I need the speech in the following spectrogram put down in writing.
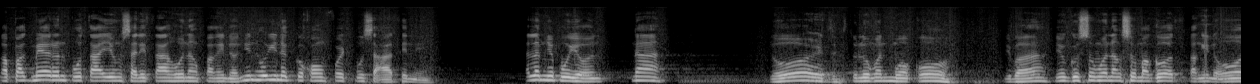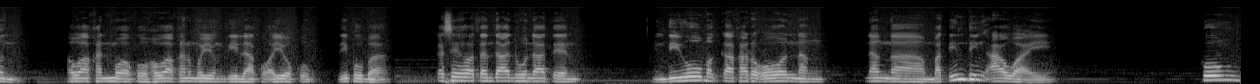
kapag meron po tayong salita ho ng Panginoon, yun ho yung nagko-comfort po sa atin eh. Alam niyo po yun, na, Lord, tulungan mo ako. Di ba? Yung gusto mo nang sumagot, Panginoon, hawakan mo ako, hawakan mo yung dila ko, ayoko. Di po ba? Kasi ho, tandaan ho natin, hindi ho magkakaroon ng, ng ah, matinding away kung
